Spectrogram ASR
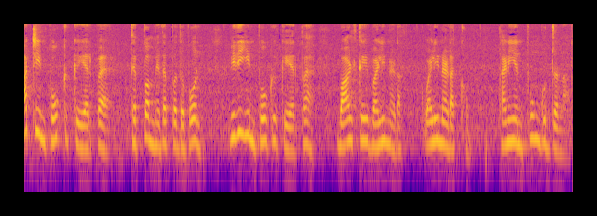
ஆற்றின் போக்குக்கு ஏற்ப தெப்பம் மிதப்பது போல் விதியின் போக்குக்கு ஏற்ப வாழ்க்கை வழி நட வழி நடக்கும். தனியன் பூங்குன்றனார்.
